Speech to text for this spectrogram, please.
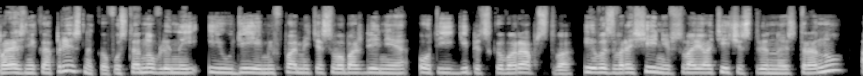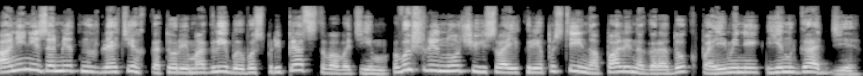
Праздник опресноков, установленный иудеями в память освобождения от египетского рабства и возвращения в свою отечественную страну, они незаметно для тех, которые могли бы воспрепятствовать им, вышли ночью из своей крепости и напали на городок по имени Янгадди.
